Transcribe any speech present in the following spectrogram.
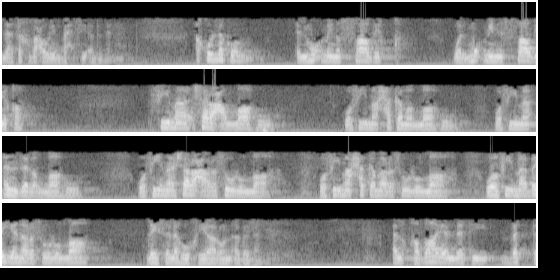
لا تخضع للبحث أبدا. أقول لكم المؤمن الصادق والمؤمن الصادقة فيما شرع الله وفيما حكم الله وفيما أنزل الله وفيما شرع رسول الله وفيما حكم رسول الله وفيما بين رسول الله ليس له خيار أبدا. القضايا التي بت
